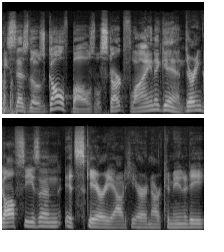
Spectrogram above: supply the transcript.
he says those golf balls will start flying again. During golf season, it's scary out here in our community.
